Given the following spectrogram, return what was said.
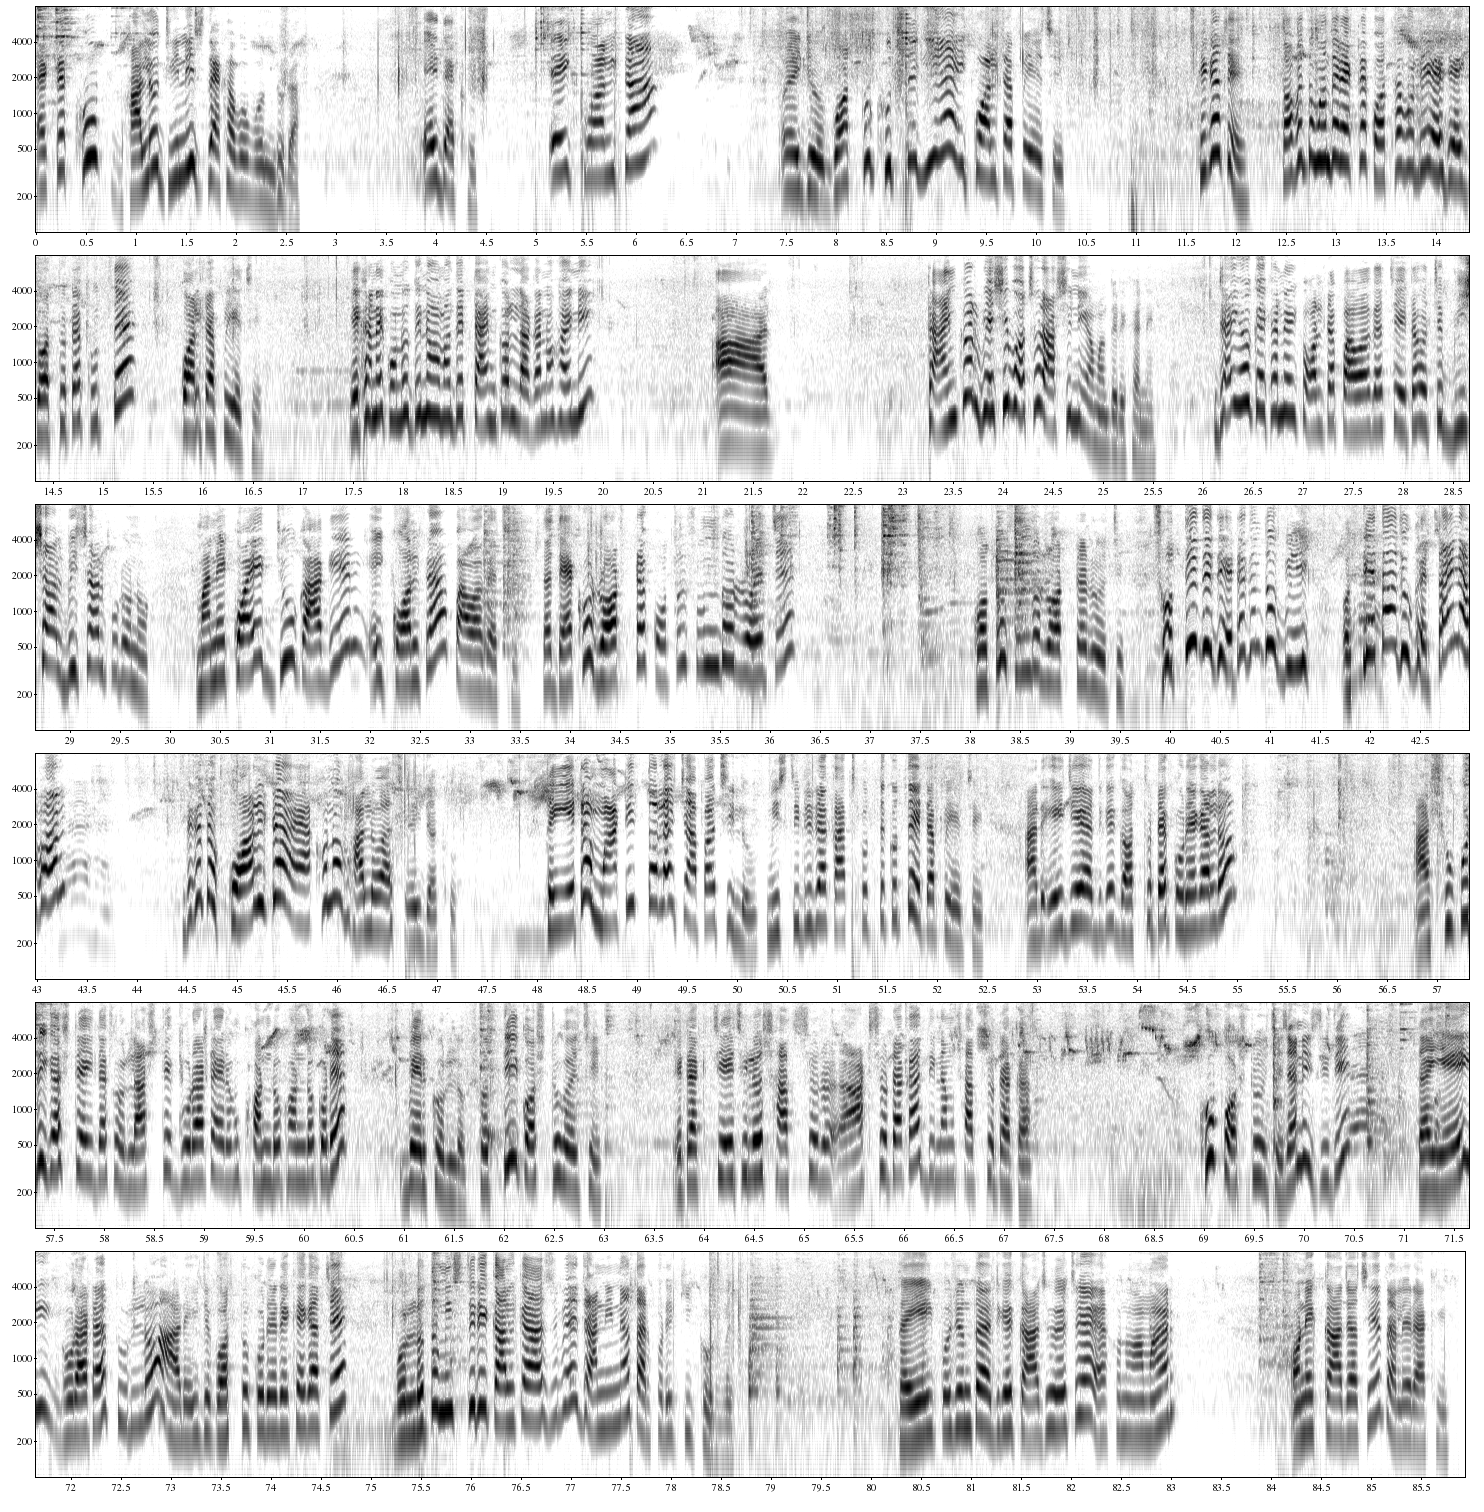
একটা খুব ভালো জিনিস দেখাবো বন্ধুরা। এই দেখো, এই কলটা ওই যে গর্ত খুঁজতে গিয়ে এই কলটা পেয়েছে। ঠিক আছে? তবে তোমাদের একটা কথা বলি, এই যে এই গর্তটা খুঁজতে কলটা পেয়েছে। এখানে কোনো দিনও আমাদের টাইম কল লাগানো হয়নি। আর টাইম কল বেশি বছর আসেনি আমাদের এখানে। যাই হোক, এখানে এই কলটা পাওয়া গেছে। এটা হচ্ছে বিশাল বিশাল পুরনো। মানে কয়েক যুগ আগের এই কলটা পাওয়া গেছে। তা দেখো, রডটা কত সুন্দর রয়েছে। কত সুন্দর রডটা রয়েছে। সত্যি দিদি, এটা কিন্তু তেতা যুগের, তাই না বল? দেখেছ, কলটা এখনও ভালো আছে, এই দেখো। তো এটা মাটির তলায় চাপা ছিল। মিস্ত্রিরা কাজ করতে করতে এটা পেয়েছে। আর এই যে আজকে গর্তটা করে গেল আর সুপুরি গাছটা এই দেখো লাস্টে গোড়াটা এরকম খণ্ড খণ্ড করে বের করল। সত্যিই কষ্ট হয়েছে। এটা চেয়েছিল সাতশো, আটশো টাকা, দিলাম সাতশো টাকা। খুব কষ্ট হয়েছে, জানিস দিদি? তাই এই গোড়াটা তুললো আর এই যে গর্ত করে রেখে গেছে। বলল, তো মিস্ত্রি কালকে আসবে, জানি না, তারপরে কি করবে? তাই এই পর্যন্ত আজকে কাজ হয়েছে। এখনও আমার অনেক কাজ আছে, তাহলে রাখি।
